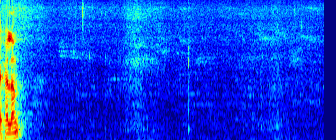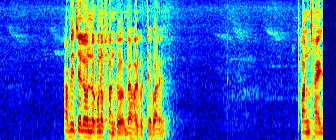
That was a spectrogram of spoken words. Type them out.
দেখালাম। আপনি চাইলে অন্য কোনো ফন্টও ব্যবহার করতে পারেন। ফন্ট সাইজ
